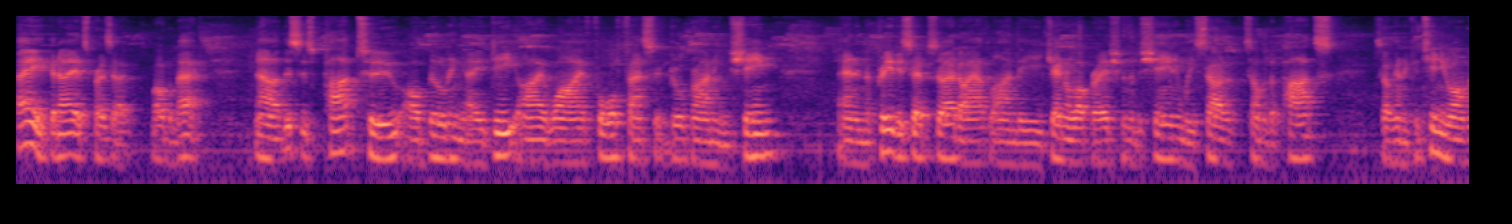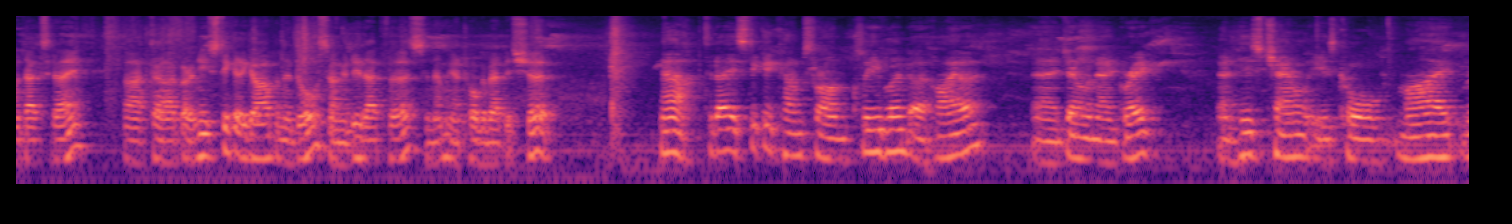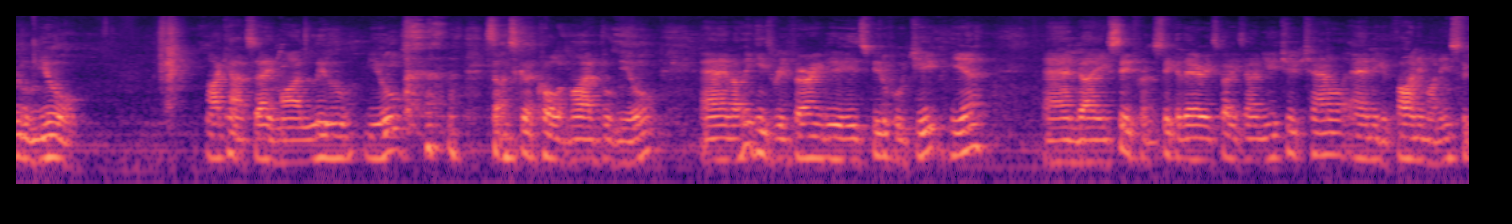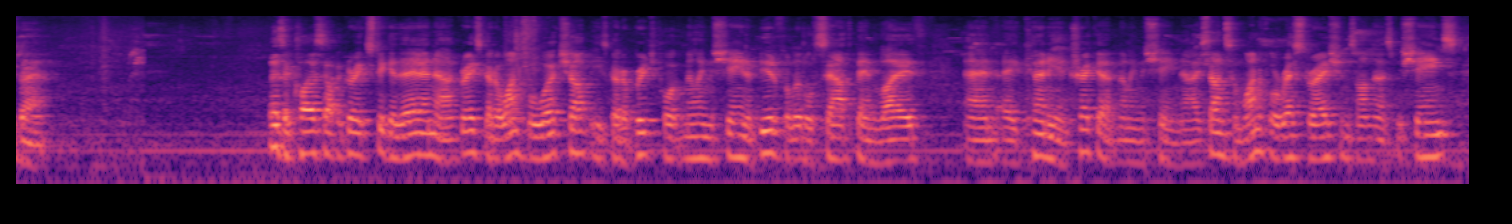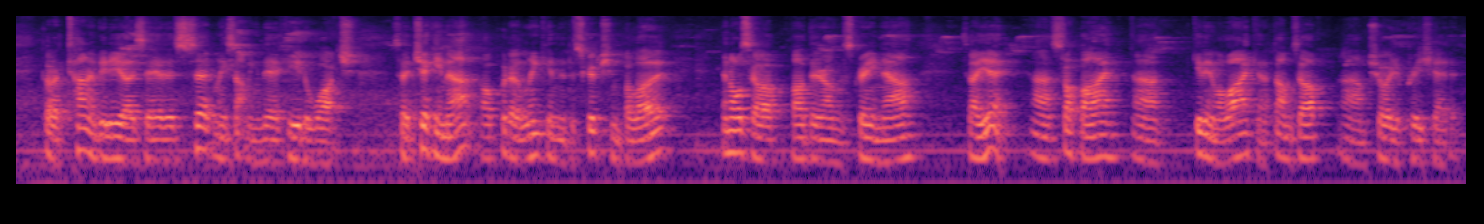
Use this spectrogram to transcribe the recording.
Hey, g'day, it's Prezzo. Welcome back. Now, this is part two of building a DIY four-facet drill grinding machine. And in the previous episode, I outlined the general operation of the machine and we started some of the parts. So I'm going to continue on with that today. But uh, I've got a new sticker to go up on the door, so I'm going to do that first and then we're going to talk about this shirt. Now, today's sticker comes from Cleveland, Ohio, a gentleman named Greg, and his channel is called My Little Mule. I can't say my little mule, so I'm just going to call it my little mule. And I think he's referring to his beautiful Jeep here. And uh, you see from the sticker there, he's got his own YouTube channel and you can find him on Instagram. There's a close-up of Greg's sticker there. Now, Greg's got a wonderful workshop. He's got a Bridgeport milling machine, a beautiful little South Bend lathe, and a Kearney and Trecker milling machine. Now, he's done some wonderful restorations on those machines got a ton of videos there. There's certainly something there for you to watch. So check him out. I'll put a link in the description below and also up above there on the screen now. So yeah, uh, stop by, uh, give him a like and a thumbs up. I'm sure you'd appreciate it.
